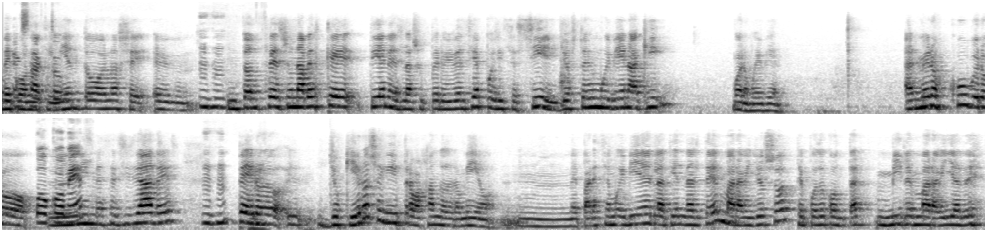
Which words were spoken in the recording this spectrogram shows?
de conocimiento, no sé. Em, entonces, una vez que tienes la supervivencia, pues dices, sí, yo estoy muy bien aquí. Bueno, muy bien. Al menos cubro mis necesidades pero eh, yo quiero seguir trabajando de lo mío. Mm, me parece muy bien la tienda del té, maravilloso. Te puedo contar miles maravillas de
